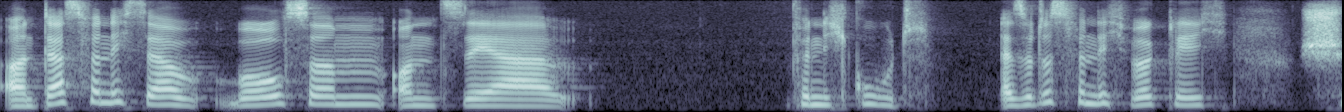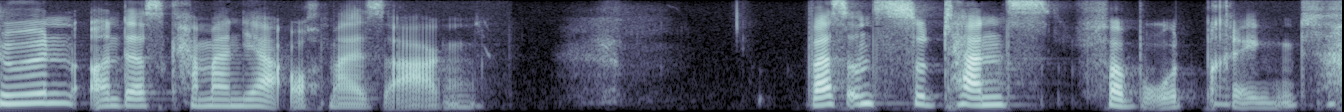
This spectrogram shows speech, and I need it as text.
Und das finde ich sehr wholesome und sehr, finde ich gut. Also das finde ich wirklich schön und das kann man ja auch mal sagen. Was uns zu Tanzverbot bringt.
